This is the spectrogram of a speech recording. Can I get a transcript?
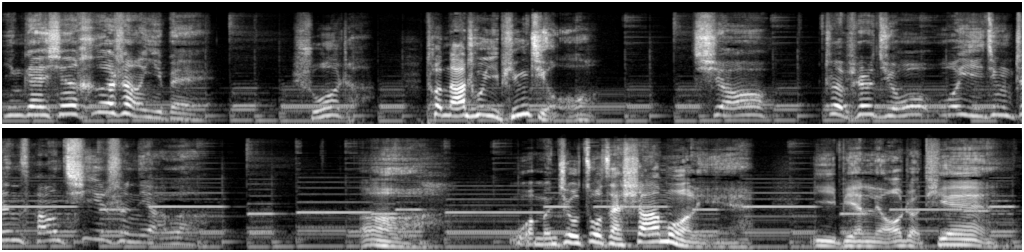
应该先喝上一杯。”说着。他拿出一瓶酒，瞧，这瓶酒我已经珍藏七十年了。啊，我们就坐在沙漠里，一边聊着天，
